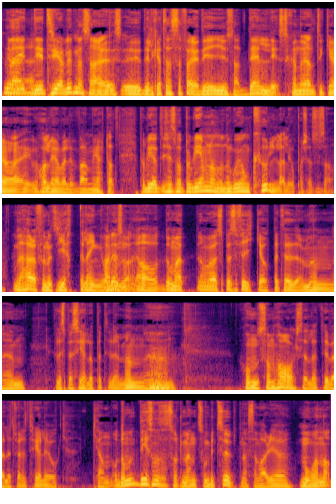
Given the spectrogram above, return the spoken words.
Men, det, det är trevligt med sådana här eh, delikatessaffärer, det är ju sådana här delis. Generellt tycker jag, håller jag väldigt varm i hjärtat. Problem, det känns som att problemen med dem, de går ju omkull allihopa känns det som. Men det här har funnits jättelänge. och Ja, det är den- så? Ja, de har, de har specifika öppettider, men, eh, eller speciella öppettider, men eh, Mm. hon som har stället är väldigt, väldigt trevlig och kan, och de, det är sånt sortiment som byts ut nästan varje månad.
